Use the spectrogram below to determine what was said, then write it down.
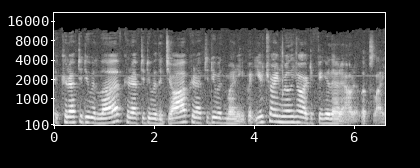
It could have to do with love, could have to do with a job, could have to do with money. But you're trying really hard to figure that out, it looks like.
